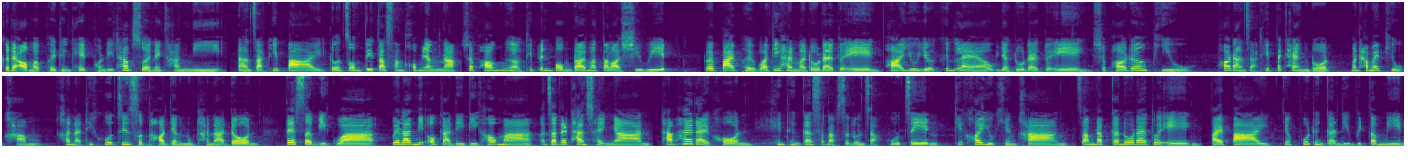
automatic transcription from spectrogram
ก็ได้ออกมาเผยถึงเหตุผลที่ทำสวยในครั้งนี้หลังจากที่ปายโดนโจมตีจากสังคมอย่างหนัก เฉพาะเหงือกที่เป็นปมด้อยมาตลอดชีวิต โดยปายเผยว่าที่หันมาดูแลตัวเองเพราะอายุเยอะขึ้นแล้ว อยากดูแลตัวเอง เฉพาะเรื่องผิว ราะหลังจากที่ไปแข่งรถมันทำให้ผิวค้ำขณะที่คู่จิ้นสุดฮอตอย่างนุกธนาดลได้เสริมอีกว่า เวลามีโอกาสดีๆเข้ามา มันจะได้ทันใช้งานทำให้หลายคนเห็นถึงการสนับสนุนจากคู่จิ้น ที่คอยอยู่เคียงข้างสำหรับการดูแลตัวเองปลายปายยังพูดถึงการดีวิตามิน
